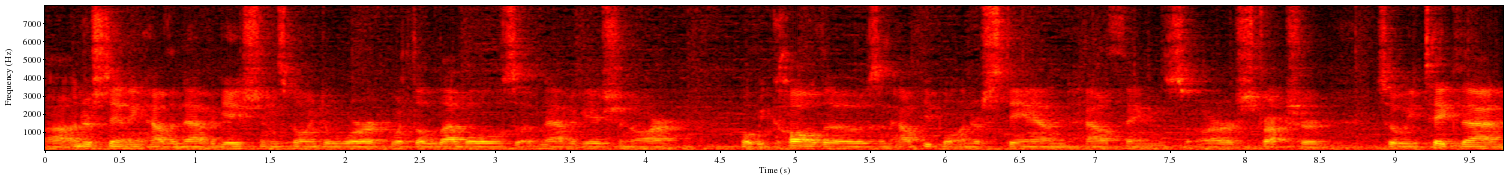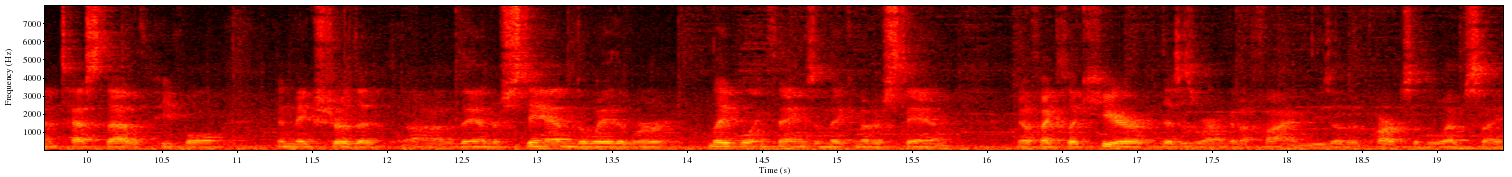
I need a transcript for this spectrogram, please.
uh, understanding how the navigation is going to work, what the levels of navigation are, what we call those, and how people understand how things are structured. So we take that and test that with people and make sure that uh, they understand the way that we're labeling things and they can understand, you know, if I click here, this is where I'm going to find these other parts of the website.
